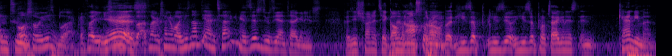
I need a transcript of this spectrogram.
Mateen too. Oh, so he is black. I thought you. Yes. I thought you were talking about. He's not the antagonist. This dude's the antagonist because he's trying to take An Aquaman's Aquaman, throne. but he's a he's a, he's a protagonist in Candyman.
